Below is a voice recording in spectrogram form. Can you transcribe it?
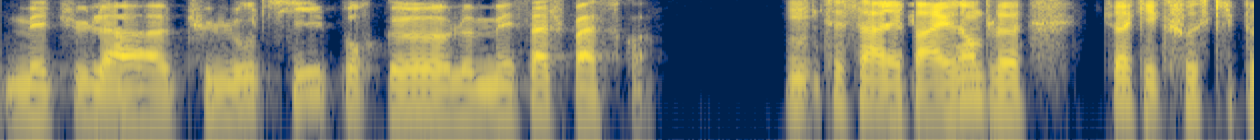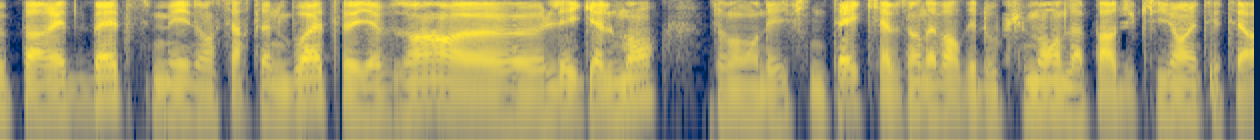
mais tu l'outils pour que le message passe, quoi. Mmh, c'est ça. Et par exemple, tu vois, quelque chose qui peut paraître bête, mais dans certaines boîtes, il y a besoin euh, légalement, notamment dans des fintech, il y a besoin d'avoir des documents de la part du client, etc.,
